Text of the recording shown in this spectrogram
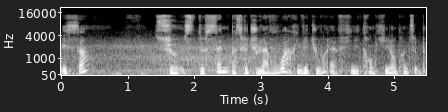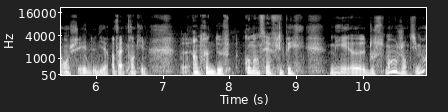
Et ça, ce, cette scène, parce que tu la vois arriver, tu vois la fille tranquille, en train de se pencher, de dire, enfin tranquille, euh, en train de commencer à flipper, mais euh, doucement, gentiment,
